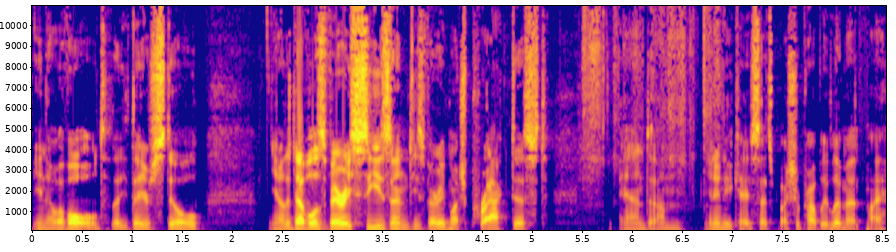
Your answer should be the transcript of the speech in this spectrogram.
you know, of old. They, they are still you know, the devil is very seasoned, he's very much practiced. And um, in any case, I should probably limit my,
